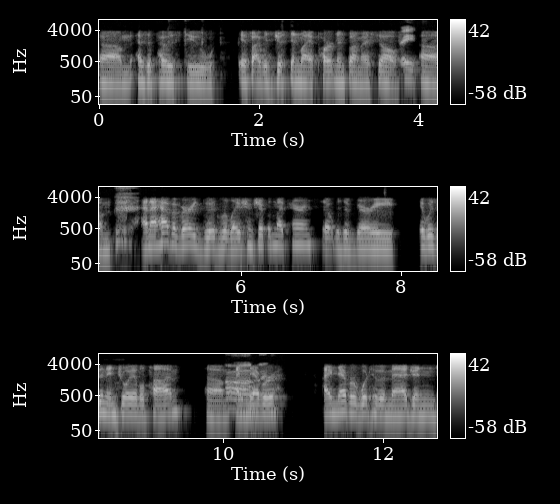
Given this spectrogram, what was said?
um, as opposed to if I was just in my apartment by myself. Right. Um, and I have a very good relationship with my parents, so it was a very it was an enjoyable time. Um, oh, I never man. I never would have imagined,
